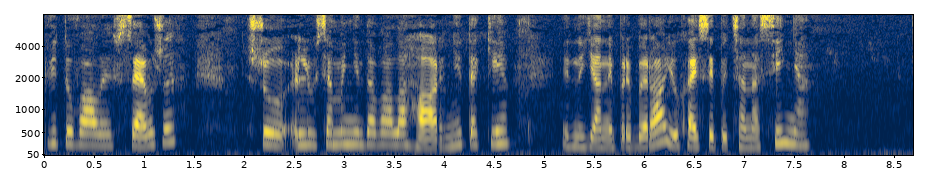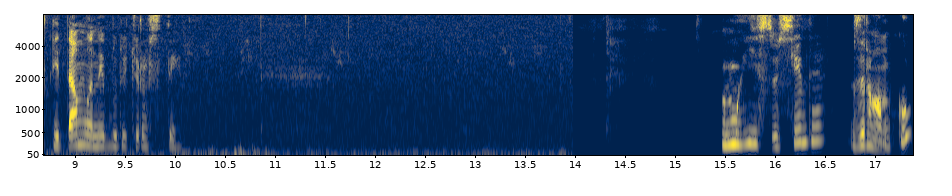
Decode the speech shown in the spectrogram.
квітували, все вже, що Люся мені давала, гарні такі. Ну, Я не прибираю, хай сипеться насіння, і там вони будуть рости. Мої сусіди зранку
